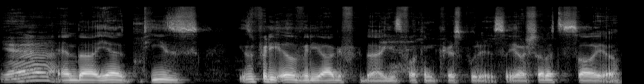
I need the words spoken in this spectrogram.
Yeah. And uh, yeah, he's he's a pretty ill videographer, dog. He's fucking crisp with it. So yo, shout out to Saul, yo.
